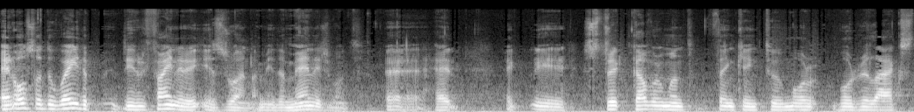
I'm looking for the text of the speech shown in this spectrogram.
and also the way the, the refinery is run. I mean, the management uh, had a, a strict government thinking to more more relaxed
